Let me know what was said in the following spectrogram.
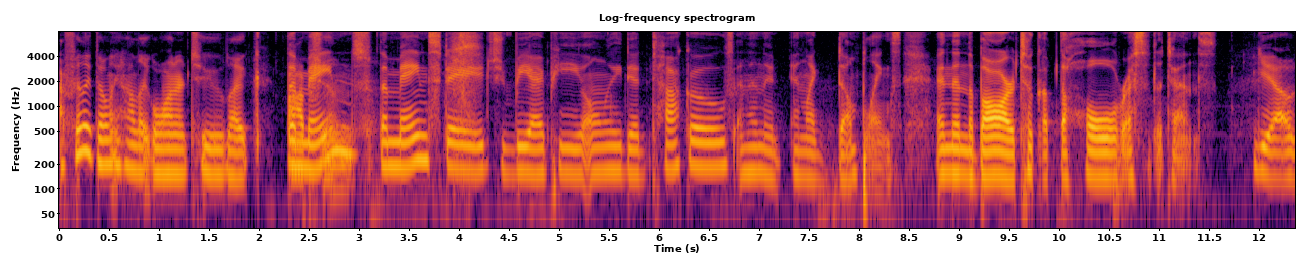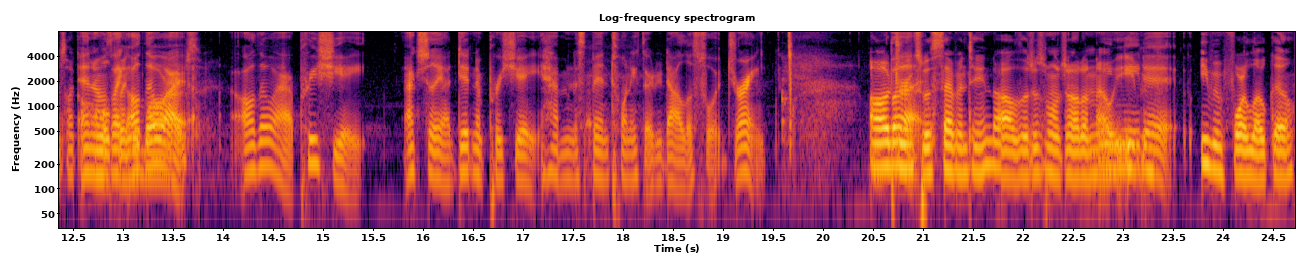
I feel like they only had like one or two like The options. main the main stage VIP only did tacos and then they, and like dumplings, and then the bar took up the whole rest of the tents. Yeah, it was like And I was like, although I although I appreciate, actually I didn't appreciate having to spend twenty thirty dollars for a drink. all drinks was seventeen dollars. I just want y'all to know, even needed, even Four Loko,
